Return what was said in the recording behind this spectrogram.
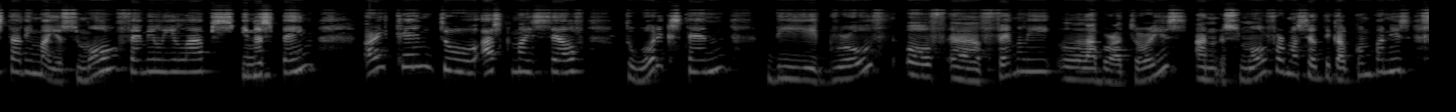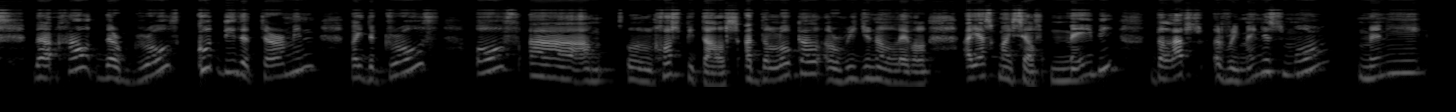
studying my small family labs in Spain, I came to ask myself to what extent the growth of uh, family laboratories and small pharmaceutical companies, the, how their growth could be determined by the growth of um, hospitals at the local or regional level. I ask myself, maybe the labs remain small many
